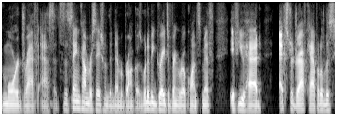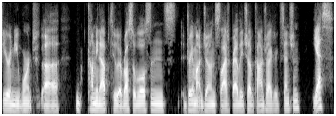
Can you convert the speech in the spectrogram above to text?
more draft assets. It's the same conversation with the Denver Broncos. Would it be great to bring Roquan Smith if you had extra draft capital this year and you weren't uh, coming up to a Russell Wilson's Dre'Mont Jones slash Bradley Chubb contract extension? Yes.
